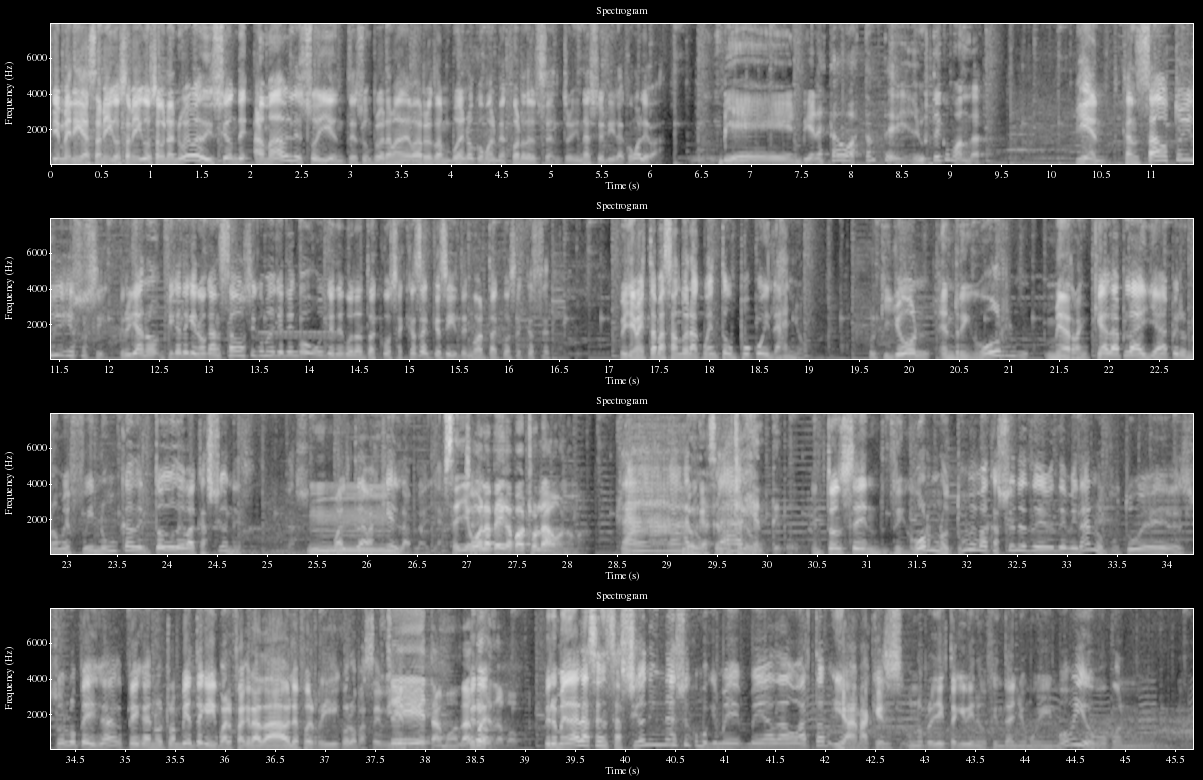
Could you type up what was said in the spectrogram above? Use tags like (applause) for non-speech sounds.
Bienvenidas amigos, amigos a una nueva edición de Amables Oyentes, un programa de barrio tan bueno como el mejor del centro. Ignacio Lira, ¿cómo le va? Bien, bien, he estado bastante bien. ¿Y usted cómo anda? Bien, cansado estoy, eso sí, pero ya no, fíjate que no cansado así como de que tengo, uy, que tengo tantas cosas que hacer, que sí, tengo hartas cosas que hacer. Pero ya me está pasando la cuenta un poco el año. Porque yo en rigor me arranqué a la playa, pero no me fui nunca del todo de vacaciones. Ignacio. Igual Mm. trabajé en la playa. Se llevó la pega para otro lado nomás. Claro, Lo que hace claro. mucha gente, po. Entonces, en rigor, no tuve vacaciones de, de verano, pues tuve solo pega, pega en otro ambiente que igual fue agradable, fue rico, lo pasé bien. Sí, estamos de Pero- acuerdo, po. Pero me da la sensación, Ignacio, como que me, me ha dado harta. Y además que es uno proyecta que viene un fin de año muy movido, pues, con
